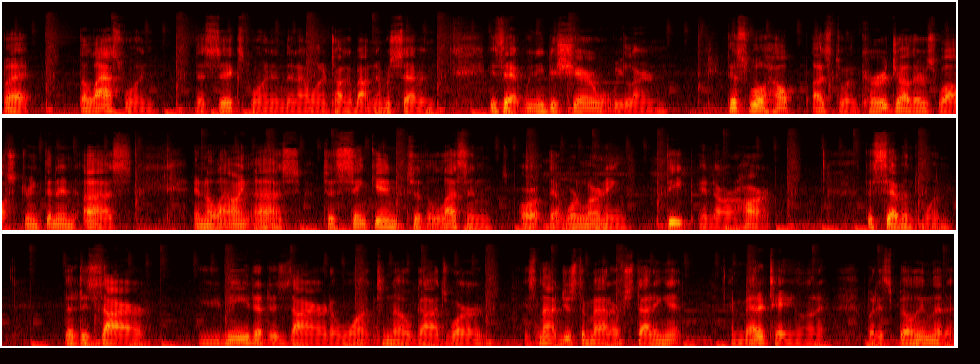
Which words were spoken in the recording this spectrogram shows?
But the last one, the sixth one, and then I want to talk about number seven, is that we need to share what we learn. This will help us to encourage others while strengthening us and allowing us to sink into the lesson or that we're learning deep into our heart. The seventh one, the desire. You need a desire to want to know God's Word. It's not just a matter of studying it and meditating on it, but it's building the,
